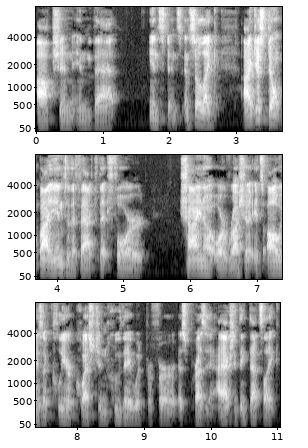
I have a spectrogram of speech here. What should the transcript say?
option in that instance. And so like I just don't buy into the fact that for China or Russia, it's always a clear question who they would prefer as president. I actually think that's like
